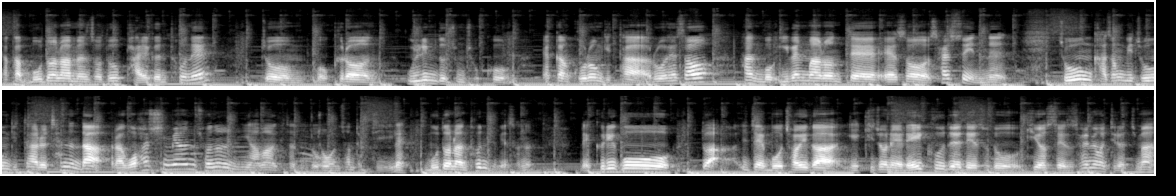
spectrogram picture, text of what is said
약간 모던하면서도 밝은 톤에 좀 뭐 그런 울림도 좀 좋고 약간 그런 기타로 해서 한 뭐 200만 원대에서 살 수 있는 좋은 가성비 좋은 기타를 찾는다라고 하시면 저는 이 야마하 기타도 좋은 선택지 네, 모던한 톤 중에서는. 네, 그리고 또 아- 이제 뭐 저희가 기존의 레이크우드에 대해서도 기어스에서 설명을 드렸지만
